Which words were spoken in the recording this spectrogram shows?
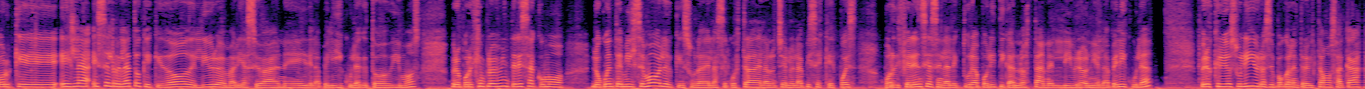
Porque es, la, es el relato que quedó del libro de María Seoane y de la película que todos vimos. Pero, por ejemplo, a mí me interesa cómo lo cuenta Emilce Moller, que es una de las secuestradas de la Noche de los Lápices, que después, por diferencias en la lectura política, no está en el libro ni en la película. Pero escribió su libro, hace poco la entrevistamos acá.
